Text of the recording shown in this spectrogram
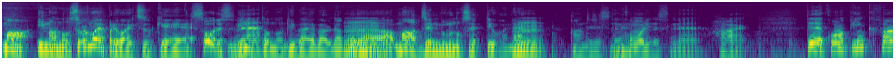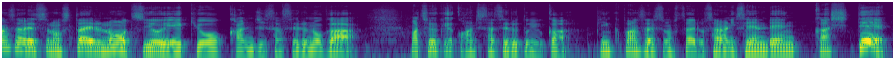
まあ今のそれもやっぱり Y2K そうですねビートのリバイバルだから、まあ全部のせっていうかね、うん感じですねてんこ盛りですね。はい。で、このピンクパンサーレスのスタイルの強い影響を感じさせるのが、まあ、強い影響を感じさせるというか、ピンクパンサーレスのスタイルをさらに洗練化して、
